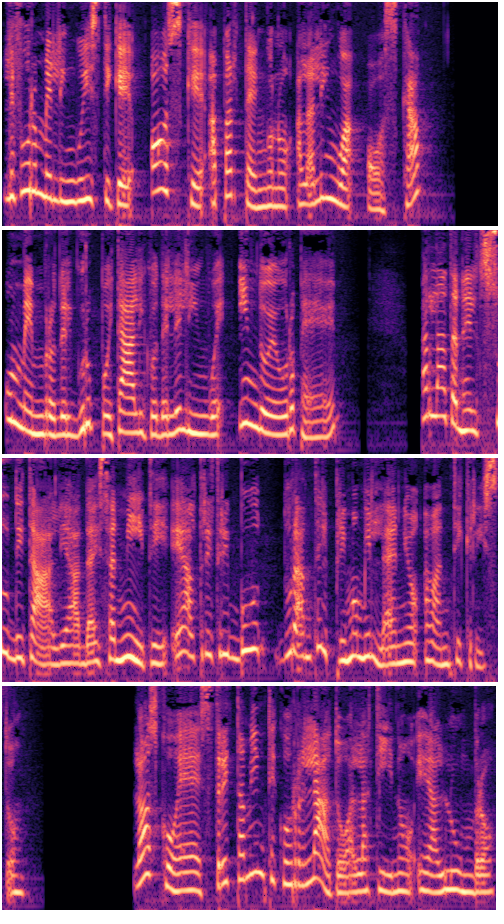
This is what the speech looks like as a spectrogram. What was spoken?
Le forme linguistiche osche appartengono alla lingua osca, un membro del gruppo italico delle lingue indoeuropee, parlata nel sud Italia dai Sanniti e altre tribù durante il primo millennio a.C. L'osco è strettamente correlato al latino e all'umbro,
